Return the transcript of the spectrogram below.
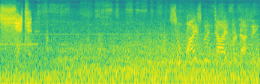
Shit. So Wiseman died for nothing.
